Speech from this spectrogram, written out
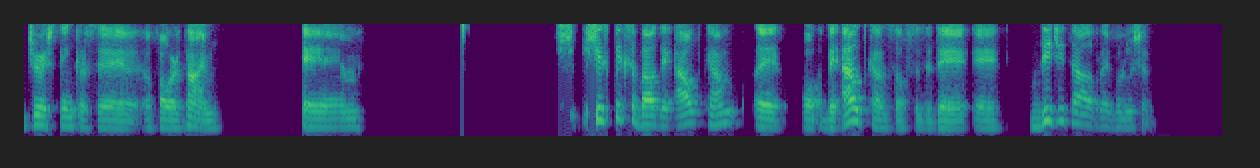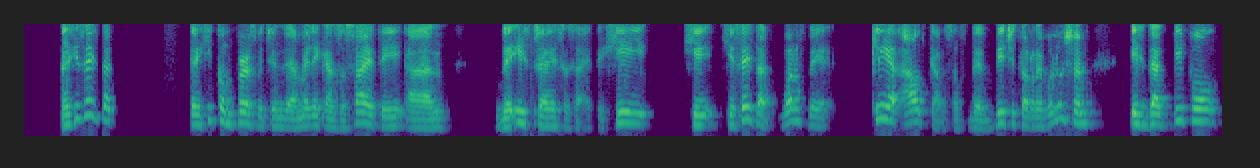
Jewish thinkers uh, of our time. Um, he speaks about the outcome uh, or the outcomes of the, the uh, digital revolution. And he says that, and he compares between the American society and the Israeli society. He, he, he says that one of the clear outcomes of the digital revolution is that people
